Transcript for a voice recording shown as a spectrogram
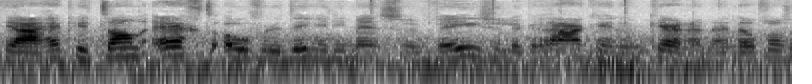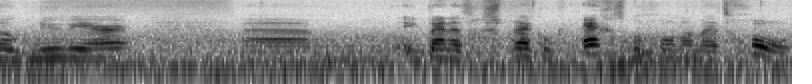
ja, heb je het dan echt over de dingen die mensen wezenlijk raken in hun kern. En dat was ook nu weer. Um, ik ben het gesprek ook echt begonnen met: Goh,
